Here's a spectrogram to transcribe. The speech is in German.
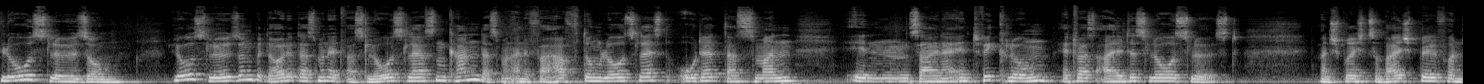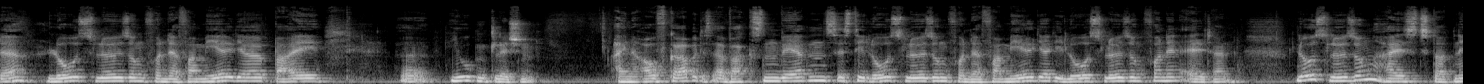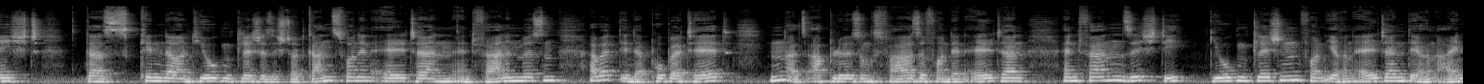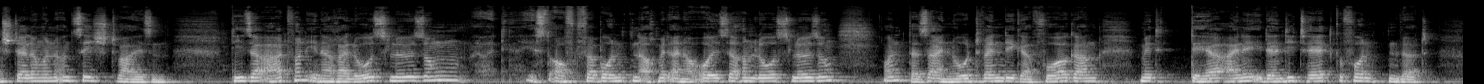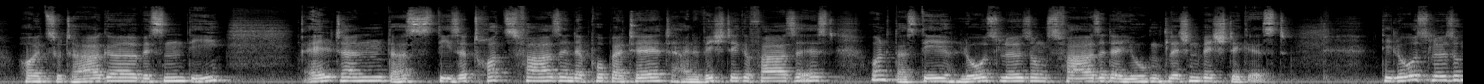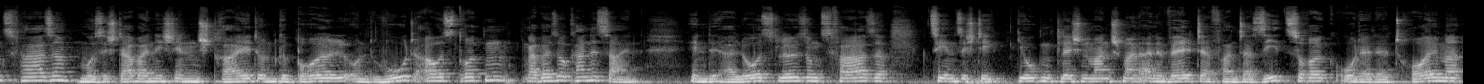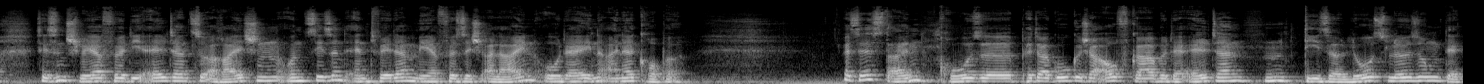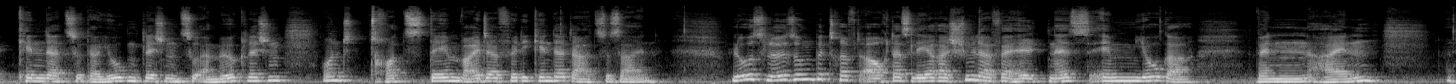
Loslösung. Loslösung bedeutet, dass man etwas loslassen kann, dass man eine Verhaftung loslässt oder dass man in seiner Entwicklung etwas Altes loslöst. Man spricht zum Beispiel von der Loslösung von der Familie bei äh, Jugendlichen. Eine Aufgabe des Erwachsenwerdens ist die Loslösung von der Familie, die Loslösung von den Eltern. Loslösung heißt dort nicht, dass Kinder und Jugendliche sich dort ganz von den Eltern entfernen müssen, aber in der Pubertät hm, als Ablösungsphase von den Eltern entfernen sich die Jugendlichen von ihren Eltern, deren Einstellungen und Sichtweisen. Diese Art von innerer Loslösung ist oft verbunden auch mit einer äußeren Loslösung und das ist ein notwendiger Vorgang, mit der eine Identität gefunden wird. Heutzutage wissen die Eltern, dass diese Trotzphase in der Pubertät eine wichtige Phase ist und dass die Loslösungsphase der Jugendlichen wichtig ist. Die Loslösungsphase muss sich dabei nicht in Streit und Gebrüll und Wut ausdrücken, aber so kann es sein. In der Loslösungsphase ziehen sich die Jugendlichen manchmal in eine Welt der Fantasie zurück oder der Träume. Sie sind schwer für die Eltern zu erreichen und sie sind entweder mehr für sich allein oder in einer Gruppe. Es ist eine große pädagogische Aufgabe der Eltern, hm, diese Loslösung der Kinder zu der Jugendlichen zu ermöglichen und trotzdem weiter für die Kinder da zu sein. Loslösung betrifft auch das Lehrer-Schüler-Verhältnis im Yoga. Wenn ein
